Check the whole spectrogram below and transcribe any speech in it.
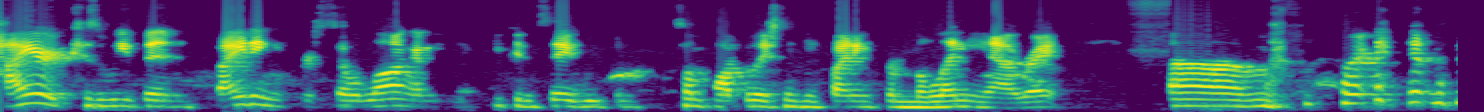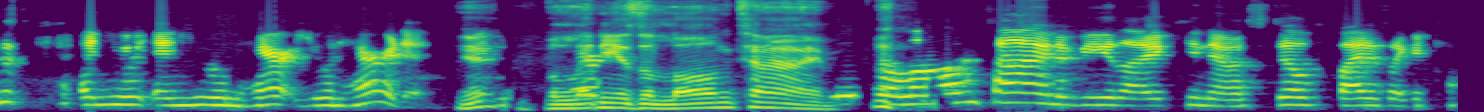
tired because we've been fighting for so long. I mean, you can say we've been some populations have been fighting for millennia, right? Um, and you and you inherit you inherit it. Yeah, millennia is a long time. It's a long time to be like you know still fighting. Like I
